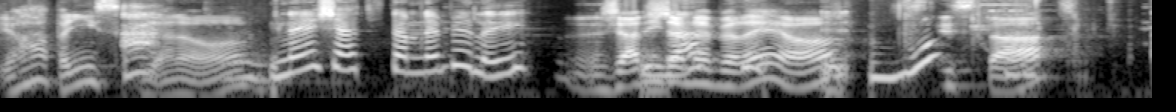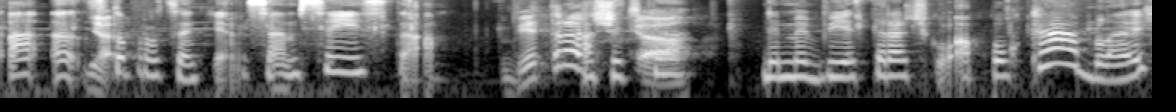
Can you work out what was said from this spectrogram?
Jo, penízky, a, ano. Ne, žádný tam nebyli. Žádný, žádný tam nebyli, jo? Jistá? A, stoprocentně, jsem si jistá. Větračka. A teďka jdeme větračku a po káblech,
